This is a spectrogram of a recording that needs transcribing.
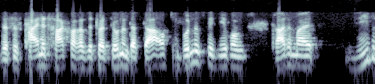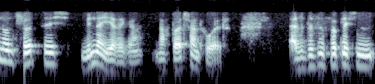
das ist keine tragbare Situation und dass da auch die Bundesregierung gerade mal 47 Minderjährige nach Deutschland holt. Also das ist wirklich ein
